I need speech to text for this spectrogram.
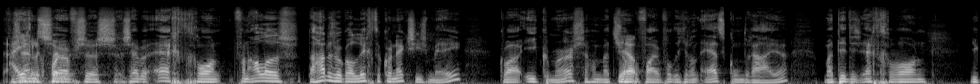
Eigenlijk services. Ze hebben echt gewoon van alles. Daar hadden ze ook al lichte connecties mee. Qua e-commerce, zeg maar met Shopify ja. bijvoorbeeld, dat je dan ads kon draaien. Maar dit is echt gewoon je,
